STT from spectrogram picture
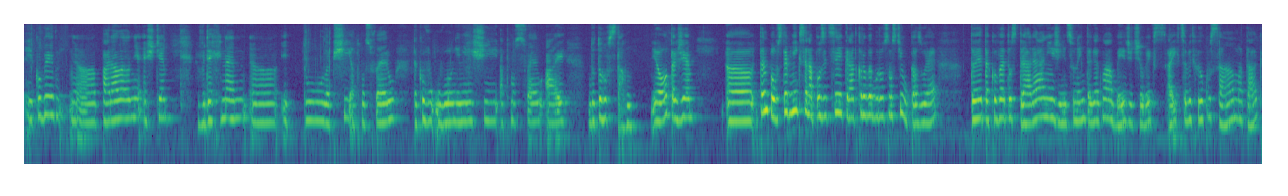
jakoby uh, paralelně ještě vdechne uh, i tu lepší atmosféru, takovou uvolněnější atmosféru a i do toho vztahu. Jo, takže uh, ten poustevník se na pozici krátkodobé budoucnosti ukazuje. To je takové to strádání, že něco není tak, jak má být, že člověk a chce být chvilku sám a tak,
